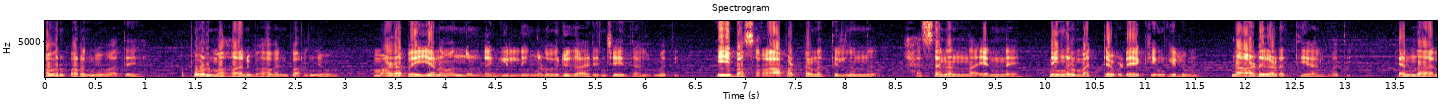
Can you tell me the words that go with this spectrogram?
അവർ പറഞ്ഞു അതെ. അപ്പോൾ മഹാനുഭാവൻ പറഞ്ഞു മഴ പെയ്യണമെന്നുണ്ടെങ്കിൽ നിങ്ങൾ ഒരു കാര്യം ചെയ്താൽ മതി. ഈ ബസറ പട്ടണത്തിൽ നിന്ന് ഹസൻ എന്ന എന്നെ നിങ്ങൾ മറ്റെവിടേക്കെങ്കിലും നാട് കടത്തിയാൽ മതി. എന്നാൽ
